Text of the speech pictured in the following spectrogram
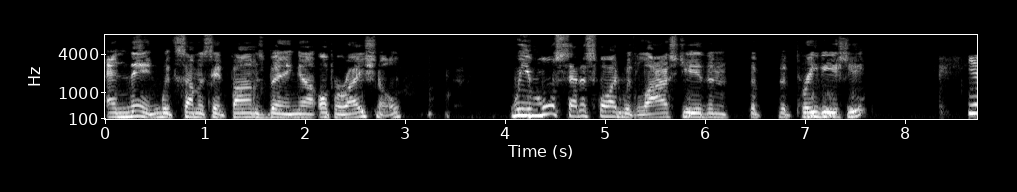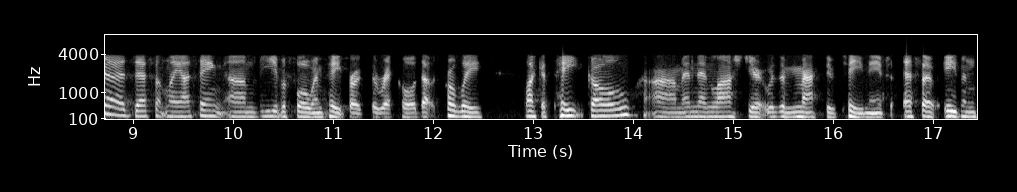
and then with Somerset Farms being uh, operational, were you more satisfied with last year than the, the previous year? Yeah, definitely. I think um, the year before when Pete broke the record, that was probably like a Pete goal. Um, and then last year it was a massive team effort, even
